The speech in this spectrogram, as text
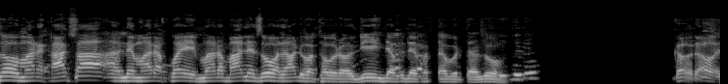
જો મારા કાકા અને મારા ભાઈ, મારા બાને જો લાડવા ખવડાવે. બે ત્યાં બધા ફરતા ફરતા જો. ખવડાવે.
